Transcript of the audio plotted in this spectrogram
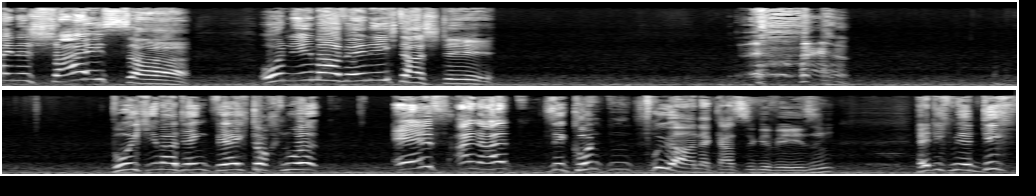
eine Scheiße. Und immer wenn ich da stehe. Wo ich immer denke, wäre ich doch nur elfeinhalb Sekunden früher an der Kasse gewesen, hätte ich mir dich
